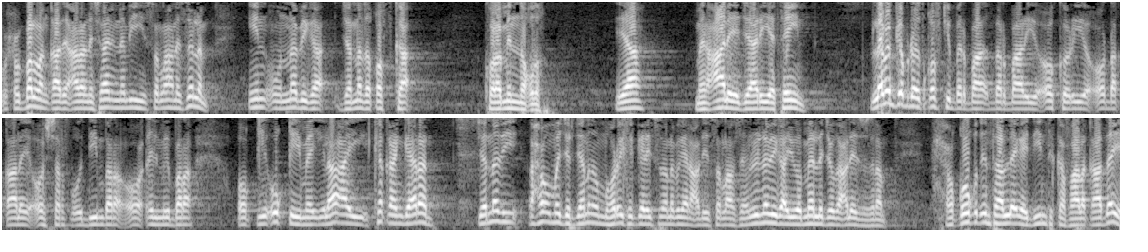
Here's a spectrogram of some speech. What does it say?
wuxuu ballan qaaday calaa lisaani nabiyihi sal alla alay slam in uu nabiga jannada qofka kula mid noqdo. Ya man caaliya jaariyatayn laba gabdhood qofkii barbaariyo oo koriyo oo dhaqaalay oo sharf oo diin bara oo cilmi bara oo u qiimay ilaa ay ka qaangaaraan. Jannadii waxba uma jir jannada uma horay ka gelay sidoo nabigan alay sal sl nabiga ayuu meel la jooga alai sl slam xuquuqd intaad la egay diinta kafaalo qaaday.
